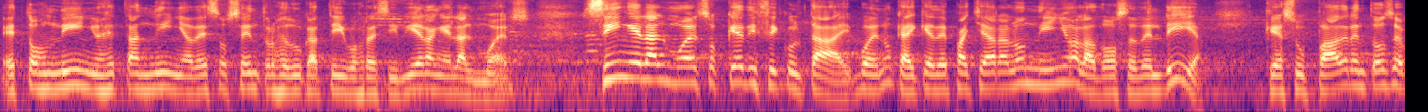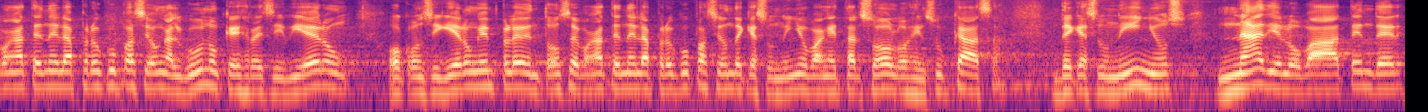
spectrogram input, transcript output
estos niños, estas niñas de esos centros educativos recibieran el almuerzo. Sin el almuerzo, ¿qué dificultad hay? Bueno, que hay que despachar a los niños a las 12 del día que sus padres entonces van a tener la preocupación, algunos que recibieron o consiguieron empleo, entonces van a tener la preocupación de que sus niños van a estar solos en su casa, de que sus niños nadie los va a atender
